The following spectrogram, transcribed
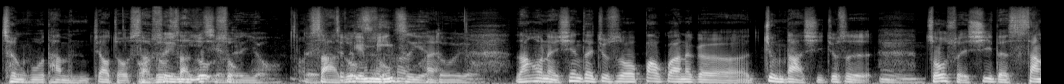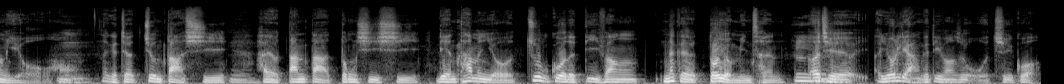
称呼他们叫做少数民族所，有，傻族连名字也都有。然后呢，现在就是说，包括那个俊大溪，就是嗯。浊水溪的上游哈、那个叫俊大溪，还有丹大东西溪，连他们有住过的地方，那个都有名称，而且有两个地方是我去过，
